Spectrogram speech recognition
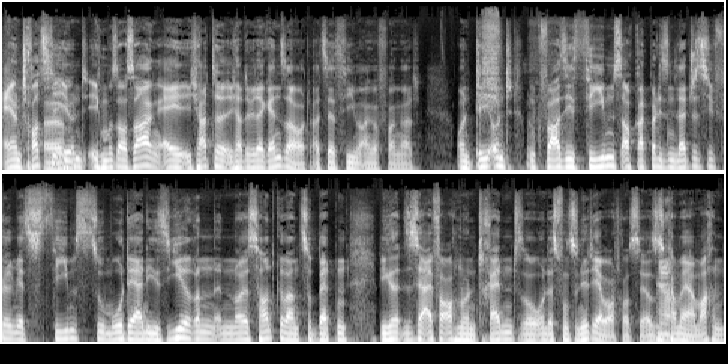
ey, und trotzdem, ähm, und ich muss auch sagen, ey, ich hatte, ich hatte wieder Gänsehaut, als der Theme angefangen hat. Und die, und, und quasi Themes, auch gerade bei diesen Legacy-Filmen, jetzt Themes zu modernisieren, in ein neues Soundgewand zu betten. Wie gesagt, das ist ja einfach auch nur ein Trend, so, und das funktioniert ja aber auch trotzdem. Also, das Ja. kann man ja machen.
